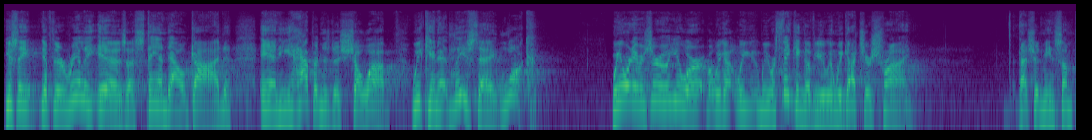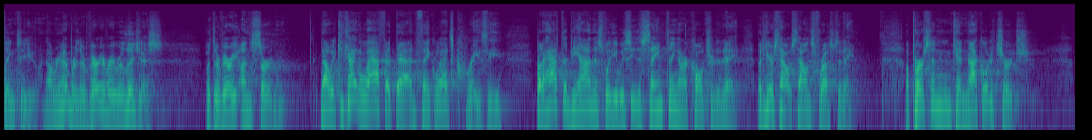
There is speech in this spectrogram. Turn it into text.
You see, if there really is a standout God and he happens to show up, we can at least say, Look, we weren't even sure who you were, but we, got, we, we were thinking of you and we got your shrine. That should mean something to you. Now remember, they're very, very religious, but they're very uncertain. Now we can kind of laugh at that and think, well, that's crazy. But I have to be honest with you, we see the same thing in our culture today. But here's how it sounds for us today a person can not go to church.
